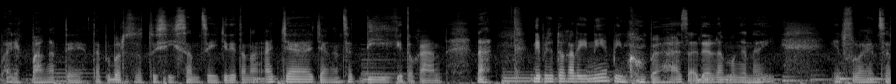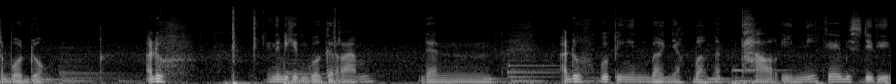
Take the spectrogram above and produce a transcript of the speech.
banyak banget ya Tapi baru satu season sih, jadi tenang aja Jangan sedih gitu kan. Nah, di episode kali ini yang pengen gue bahas adalah mengenai Influencer bodong. Aduh, ini bikin gue geram dan aduh gue pingin banyak banget hal ini kayak bisa jadi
